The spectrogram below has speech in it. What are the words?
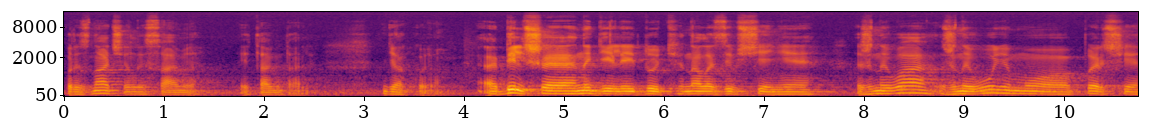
призначили самі і так далі. Дякую. Е, Більше неділі йдуть на Лазівщині жнива, жнивуємо. Перші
